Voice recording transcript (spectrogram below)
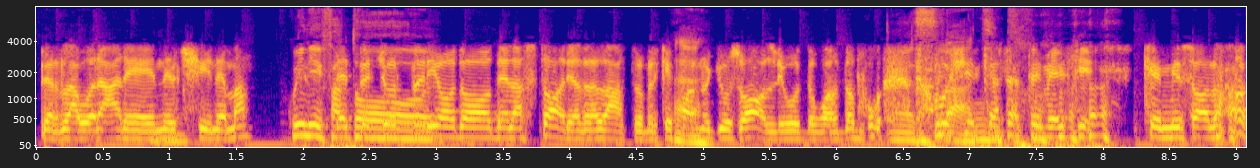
per lavorare nel cinema quindi hai fatto... il peggior periodo della storia, tra l'altro, perché eh. poi hanno chiuso Hollywood dopo, eh, dopo circa sette mesi che mi sono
